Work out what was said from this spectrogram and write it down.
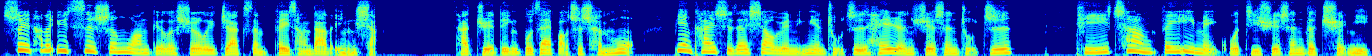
所以他的遇刺身亡，给了 Shirley Jackson 非常大的影响。他决定不再保持沉默。便开始在校园里面组织黑人学生组织，提倡非裔美国籍学生的权益。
